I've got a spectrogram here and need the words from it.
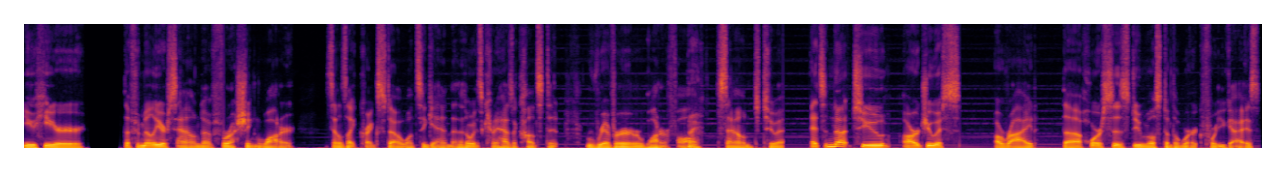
you hear the familiar sound of rushing water. It sounds like Craigstow once again. That always kind of has a constant river waterfall Right. sound to it. It's not too arduous a ride. The horses do most of the work for you guys.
